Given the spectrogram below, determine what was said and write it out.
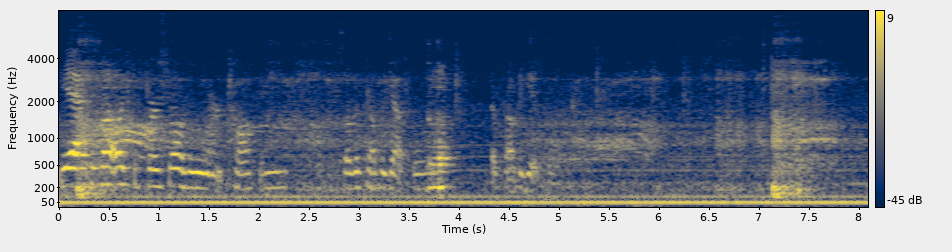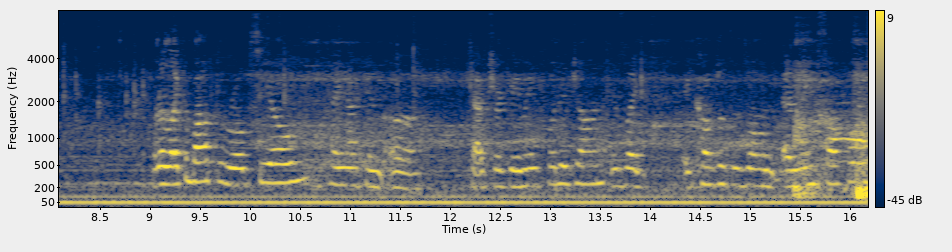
Yeah, because not like the first round we weren't talking, so they probably got bored. Yeah. They'll probably get bored. What I like about the Roxio thing I can uh, capture gaming footage on is like it comes with its own editing software.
